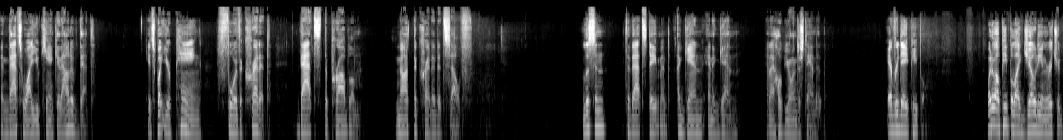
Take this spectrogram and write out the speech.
And that's why you can't get out of debt. It's what you're paying for the credit. That's the problem, not the credit itself. Listen to that statement again and again, and I hope you understand it. Everyday people. What about people like Jody and Richard?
